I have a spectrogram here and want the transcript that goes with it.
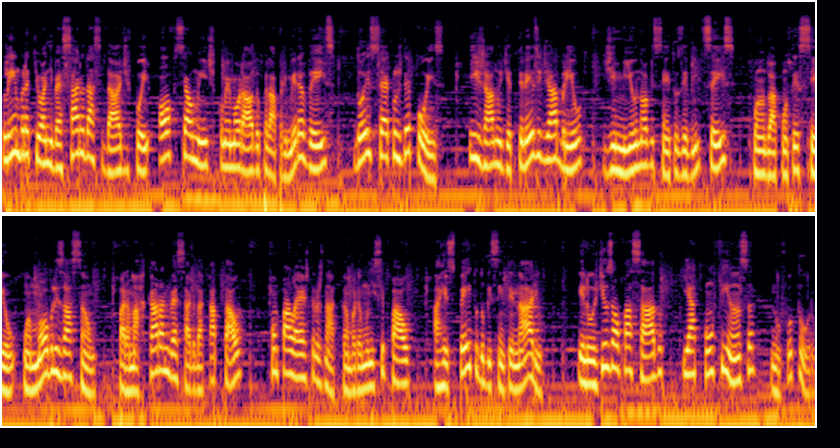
lembra que o aniversário da cidade foi oficialmente comemorado pela primeira vez dois séculos depois, e já no dia 13 de abril de 1926, quando aconteceu uma mobilização para marcar o aniversário da capital, com palestras na Câmara Municipal a respeito do bicentenário, elogios ao passado e a confiança no futuro.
